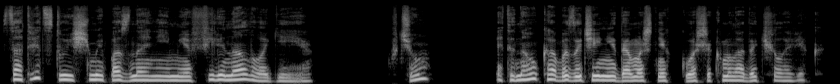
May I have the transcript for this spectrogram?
соответствующими познаниями филинологии. В чем? Это наука об изучении домашних кошек, молодой человек.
